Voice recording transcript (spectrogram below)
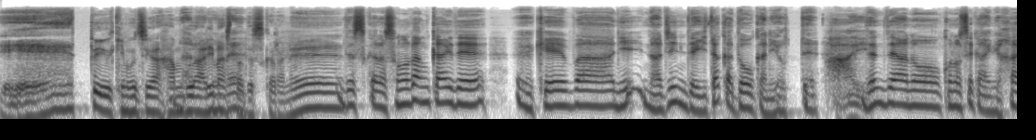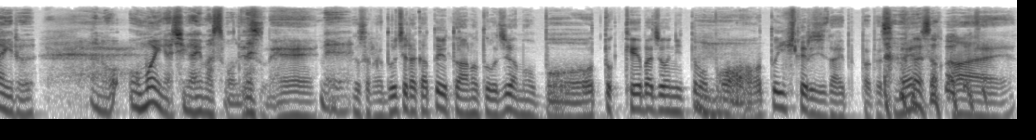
ええー、っていう気持ちが半分ありましたですからね。ねですからその段階で、えー、競馬に馴染んでいたかどうかによって、はい、全然あのこの世界に入るあの思いが違いますもんね。ですね。ねですからどちらかというとあの当時はもうぼーっと競馬場に行ってもぼーっと生きてる時代だったですね。はい。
